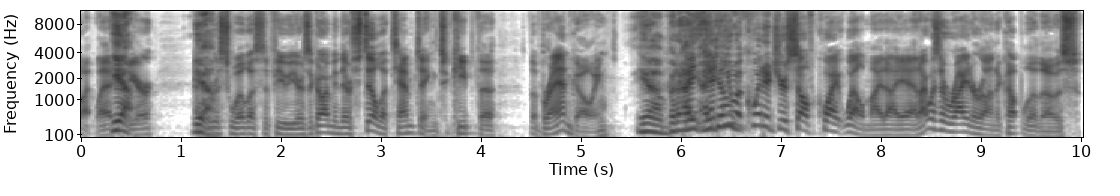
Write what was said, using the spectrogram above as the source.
what last Yeah. year, and Yeah. Bruce Willis a few years ago. I mean, they're still attempting to keep the the brand going. Yeah, but I, And, I don't. you acquitted yourself quite well, might I add. I was a writer on a couple of those,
